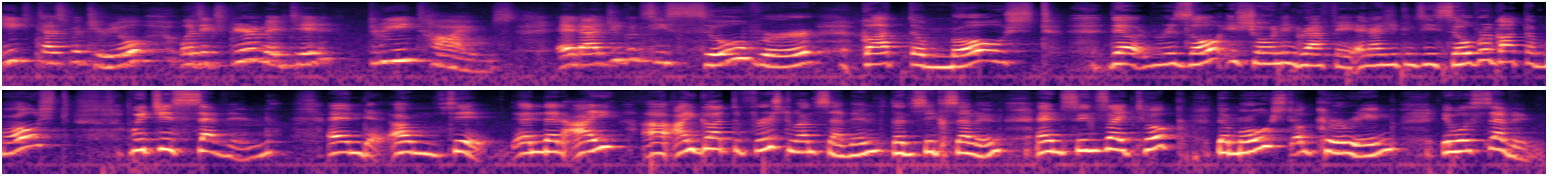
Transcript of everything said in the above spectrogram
each test material was experimented three times. And as you can see, silver got the most. The result is shown in graph A. And as you can see, silver got the most, which is 7 and um and then I uh, I got the first one seven, then six seven, and since I took the most occurring, it was seven,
